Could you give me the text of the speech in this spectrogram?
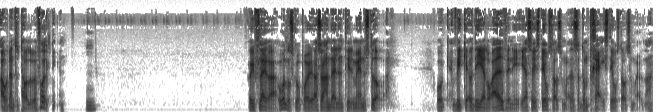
av- den totala befolkningen. Mm. Och i flera åldersgrupper är alltså andelen till och med ännu större. Och, vilka, och det gäller även i, alltså i storstadsområdena, alltså de tre storstadsområdena.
